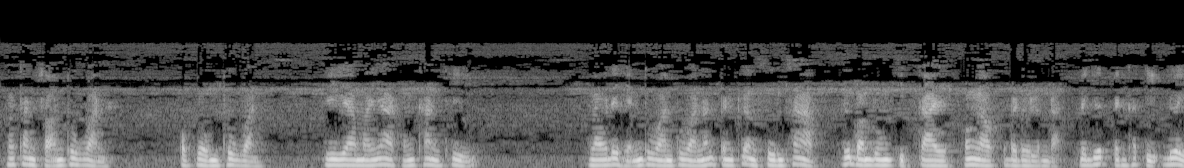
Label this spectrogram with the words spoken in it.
เพราะท่านสอนทุกวัน อบรมทุกวันวิยามายาของท่านที่ เราได้เห็นทุกวันทุกวันนั้นเป็นเครื่องซึมซาบหรือบำรุงจิตใจของเราไปโดยลำดับได้ยึดเป็นคติเรื่อย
